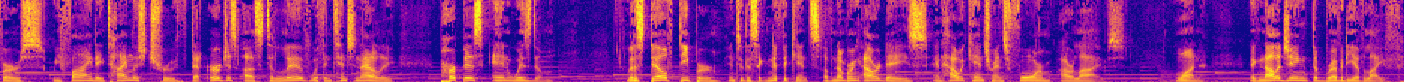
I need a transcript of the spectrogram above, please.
verse, we find a timeless truth that urges us to live with intentionality, purpose, and wisdom. Let us delve deeper into the significance of numbering our days and how it can transform our lives. 1. Acknowledging the brevity of life.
